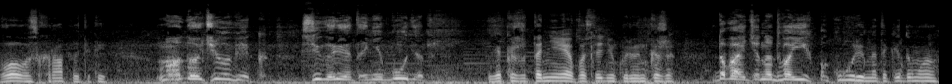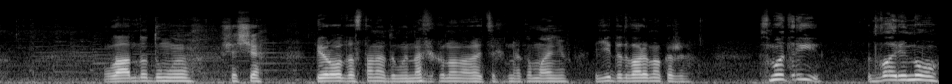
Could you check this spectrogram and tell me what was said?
Голос храпный такой, молодой человек, сигареты не будет. Я кажу, та ні, я последню курю. Він каже, давайте на двоїх покурим. Я таки думаю, ладно, думаю, ще ще перо достане, думаю, нафіг воно надо цих наркоманів. Їде два Рено, каже, смотри, два Рено,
